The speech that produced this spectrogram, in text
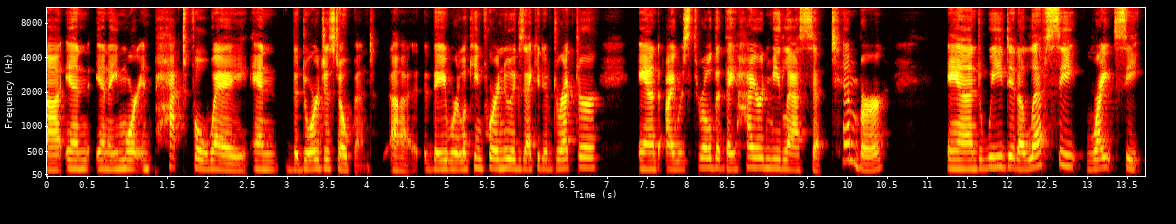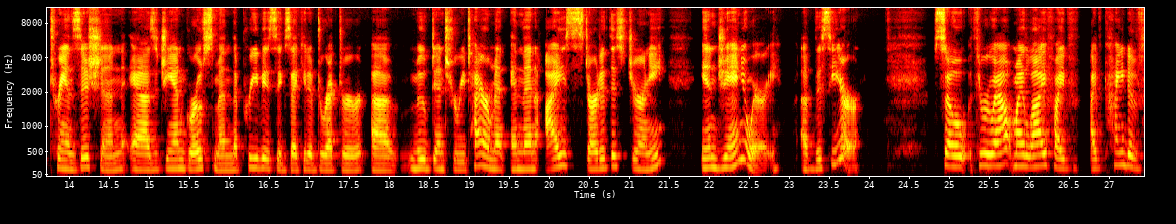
uh, in in a more impactful way, and the door just opened. Uh, they were looking for a new executive director, and I was thrilled that they hired me last September. And we did a left seat, right seat transition as Jan Grossman, the previous executive director, uh, moved into retirement. And then I started this journey in January of this year. So throughout my life, I've I've kind of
